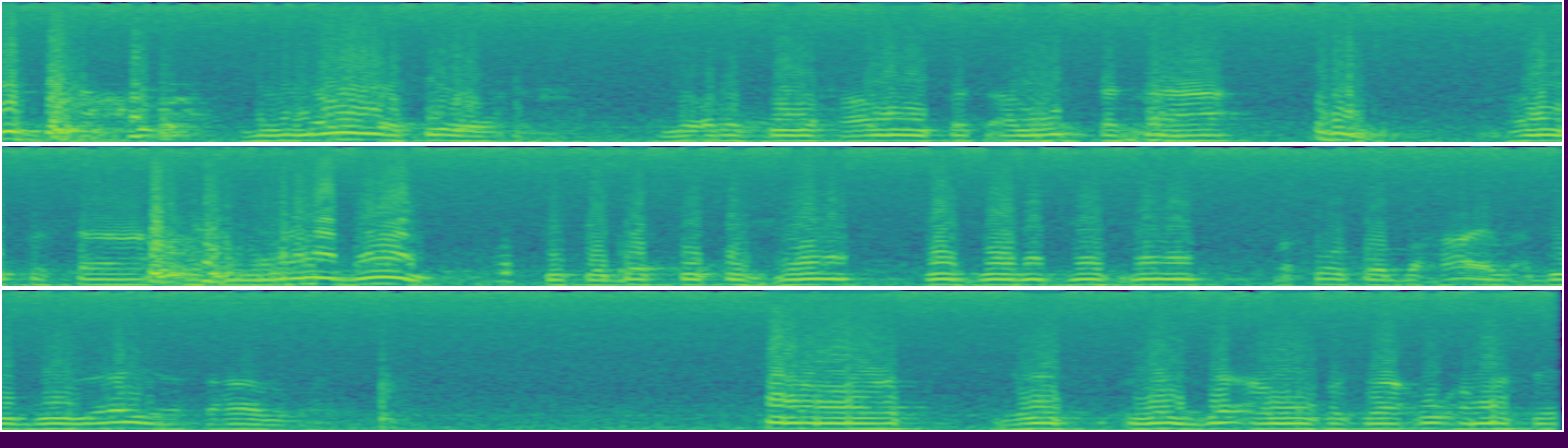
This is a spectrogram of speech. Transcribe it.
saddex midan yucrafu waxaa lagu tasaa haluu yani maanigii bitadafuqihi geedgeedidiisii markuu soo baxaayo waxdoogoodaayo saxaaba bahay silamaad lada aluukasaa u amase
